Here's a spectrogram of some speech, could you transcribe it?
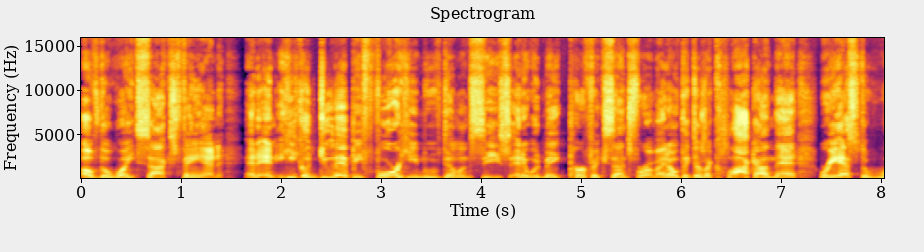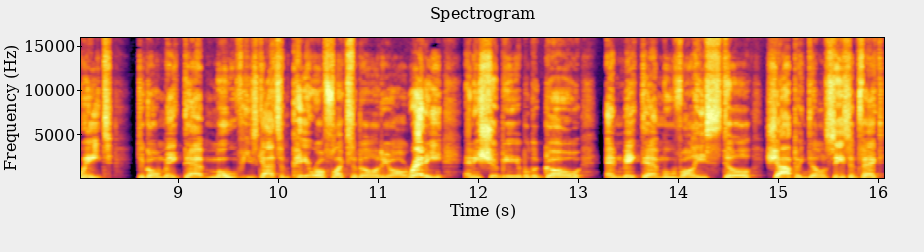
of the White Sox fan. And and he could do that before he moved Dylan Cease, and it would make perfect sense for him. I don't think there's a clock on that where he has to wait to go make that move. He's got some payroll flexibility already, and he should be able to go and make that move while he's still shopping Dylan Cease. In fact,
